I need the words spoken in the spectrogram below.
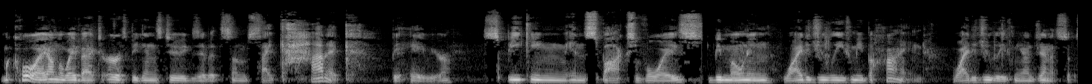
McCoy, on the way back to Earth, begins to exhibit some psychotic behavior, speaking in Spock's voice, bemoaning, Why did you leave me behind? Why did you leave me on Genesis?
